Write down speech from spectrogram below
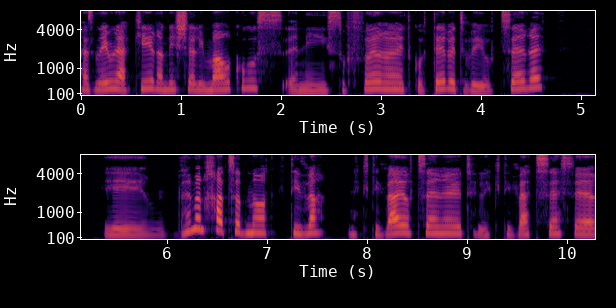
אז נעים להכיר, אני שלי מרקוס, אני סופרת, כותבת ויוצרת, uh, ומנחת סדנות כתיבה, לכתיבה יוצרת, לכתיבת ספר,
